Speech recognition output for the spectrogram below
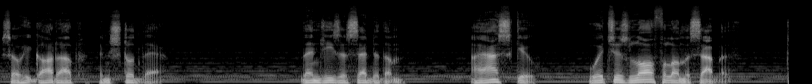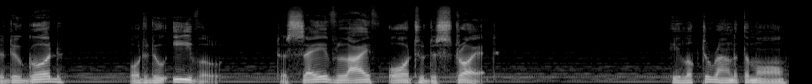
So he got up and stood there. Then Jesus said to them, I ask you, which is lawful on the Sabbath, to do good or to do evil, to save life or to destroy it? He looked around at them all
